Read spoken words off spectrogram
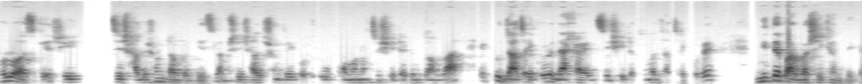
হলো আজকে, সেই যে সাজেশনটা আমরা দিয়েছিলাম, সেই সাজেশন থেকে কতটুকু কমন আছে সেটা কিন্তু আমরা একটু যাচাই করে দিচ্ছি, সেটা তোমরা যাচাই করে নিতে পারবা সেখান থেকে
